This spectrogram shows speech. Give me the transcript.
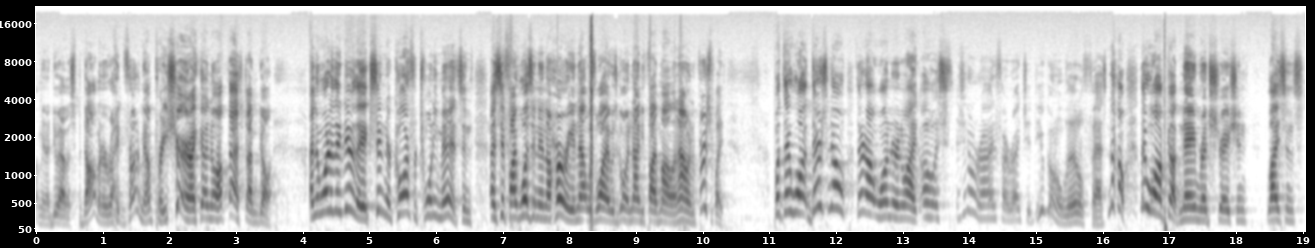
I mean, I do have a speedometer right in front of me. I'm pretty sure I know how fast I'm going. And then what do they do? They sit in their car for 20 minutes and as if I wasn't in a hurry and that was why I was going 95 mile an hour in the first place. But they want, there's no, they're not wondering like, oh, is, is it all right if I write you? You're going a little fast. No, they walk up, name, registration, license,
